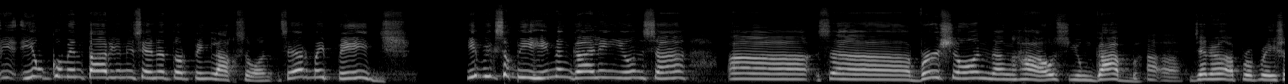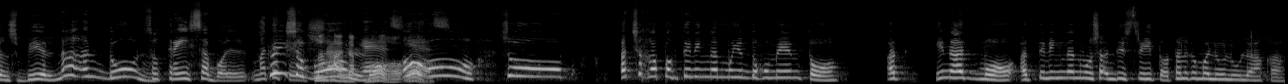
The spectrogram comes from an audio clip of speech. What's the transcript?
y- yung komentaryo ni Senator Ping Lacson, Sir, may page. Ibig sabihin, nanggaling yon sa ah, sa version ng House, yung GAB, Oo. General Appropriations Bill, naandun. So traceable, matitrace Traceable. Mahanap mo, Yes, oo. Oo. yes. So, at saka pag tiningnan mo yung dokumento at inad mo at tiningnan mo sa distrito, talaga malulula ka.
